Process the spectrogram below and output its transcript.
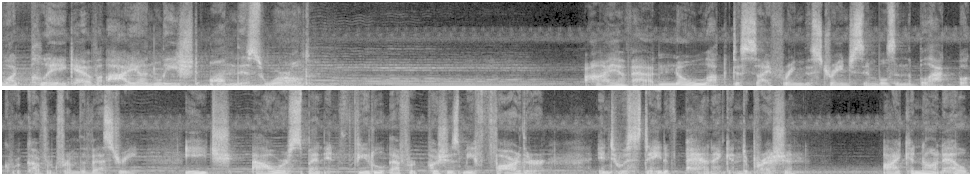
What plague have I unleashed on this world? I have had no luck deciphering the strange symbols in the black book recovered from the vestry. Each hour spent in futile effort pushes me farther into a state of panic and depression. I cannot help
